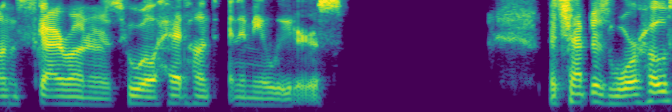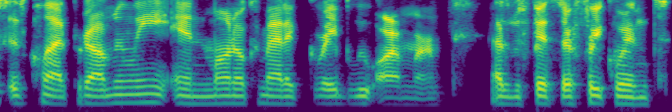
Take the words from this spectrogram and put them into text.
on Skyrunners who will headhunt enemy leaders. The chapter's warhost is clad predominantly in monochromatic gray blue armor, as befits their frequent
